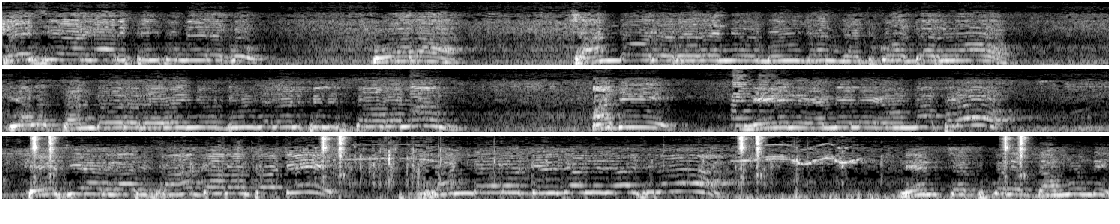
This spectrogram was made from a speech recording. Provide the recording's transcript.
కేసీఆర్ గారి పిలుపు మేరకు ఇవాళ చాండూరు రెవెన్యూ డివిజన్ హెడ్ క్వార్టర్లో ఇవాళ చండూరు రెవెన్యూ డివిజన్ అని పిలుస్తా ఉన్నాం అది నేను ఎమ్మెల్యేగా ఉన్నప్పుడు కేసీఆర్ గారి సహకారంతో చండూరు డివిజన్ చేసిన. నేను చెప్పుకునే దమ్ముంది.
